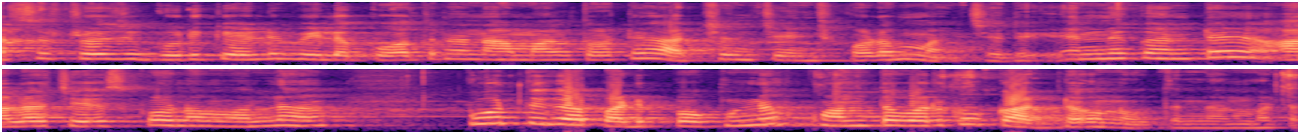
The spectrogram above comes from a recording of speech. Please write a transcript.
మరుసటి రోజు గుడికి వెళ్ళి వీళ్ళ గోత్రనామాలతోటి అర్చన చేయించుకోవడం మంచిది. ఎందుకంటే అలా చేసుకోవడం వల్ల పూర్తిగా పడిపోకుండా కొంతవరకు కట్ డౌన్ అవుతుంది అనమాట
